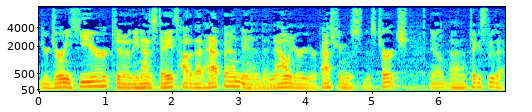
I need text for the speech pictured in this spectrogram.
your journey here to the United States. How did that happen? And, and now you're, you're pastoring this, this church. Yeah. Uh, take us through that.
